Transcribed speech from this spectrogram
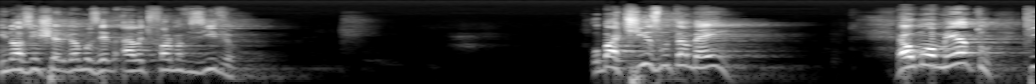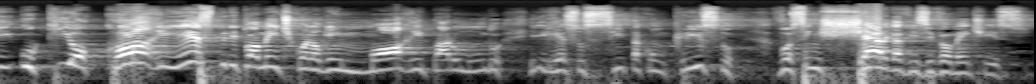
e nós enxergamos ela de forma visível. O batismo também. É o momento que o que ocorre espiritualmente quando alguém morre para o mundo e ressuscita com Cristo, você enxerga visivelmente isso.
